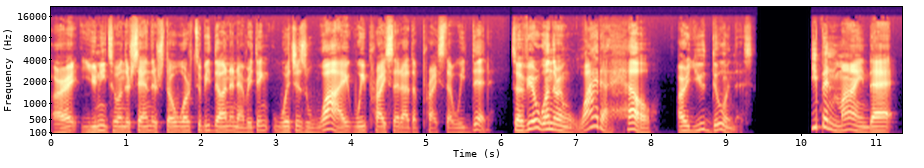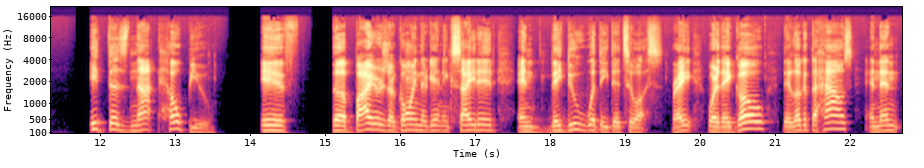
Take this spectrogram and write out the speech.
All right. You need to understand there's still work to be done and everything, which is why we priced it at the price that we did. So if you're wondering, why the hell are you doing this? Keep in mind that it does not help you if the buyers are going, they're getting excited, and they do what they did to us, right? Where they go, they look at the house, and then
